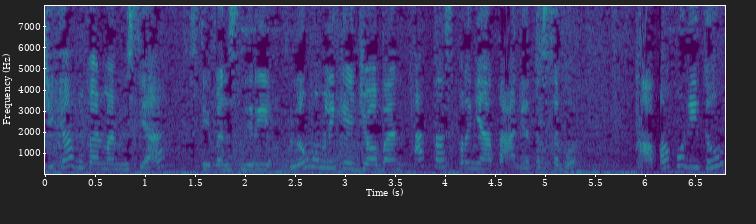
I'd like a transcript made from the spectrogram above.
Jika bukan manusia, Stephen sendiri belum memiliki jawaban atas pernyataannya tersebut. Apa pun itu,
